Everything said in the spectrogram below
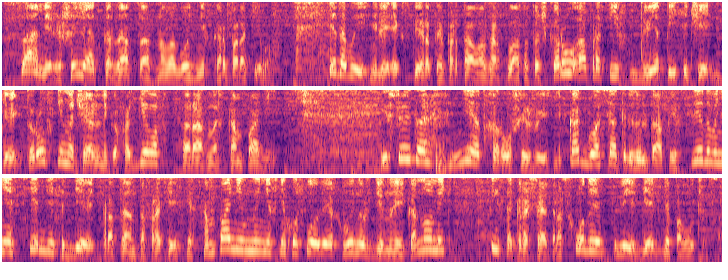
сами решили отказаться от новогодних корпоративов. Это выяснили эксперты портала зарплата.ру, опросив 2000 директоров и начальников отделов разных компаний. И все это не от хорошей жизни. Как гласят результаты исследования, 79% российских компаний в нынешних условиях вынуждены экономить и сокращать расходы везде, где получится.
